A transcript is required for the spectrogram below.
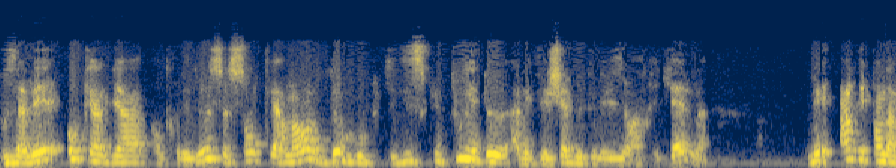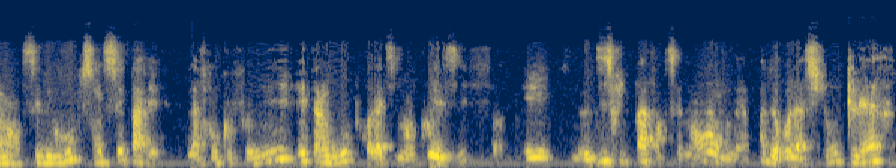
Vous n'avez aucun lien entre les deux. Ce sont clairement deux groupes qui discutent tous les deux avec les chefs de télévision africaines mais indépendamment. Ces deux groupes sont séparés. La francophonie est un groupe relativement cohésif et qui ne discute pas forcément, on n'a pas de relation claire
